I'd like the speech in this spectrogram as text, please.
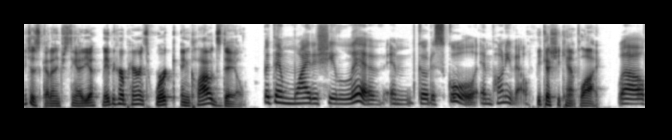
I just got an interesting idea. Maybe her parents work in Cloudsdale. But then why does she live and go to school in Ponyville? Because she can't fly. Well,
